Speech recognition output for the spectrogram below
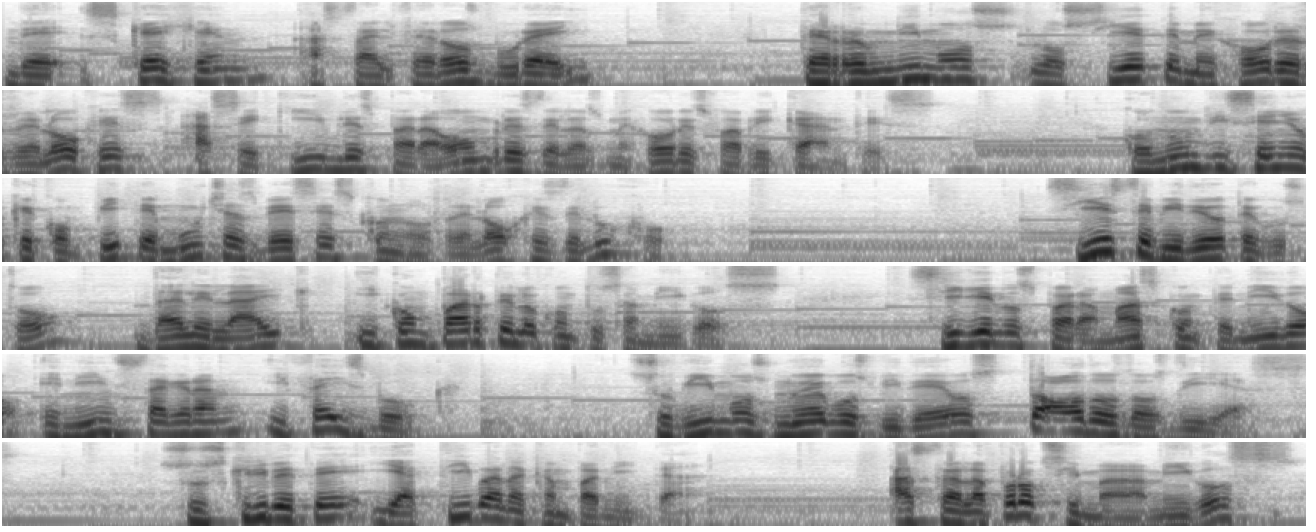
de Skeigen hasta el feroz Burey, te reunimos los 7 mejores relojes asequibles para hombres de los mejores fabricantes, con un diseño que compite muchas veces con los relojes de lujo. Si este video te gustó, dale like y compártelo con tus amigos. Síguenos para más contenido en Instagram y Facebook. Subimos nuevos videos todos los días. Suscríbete y activa la campanita. Hasta la próxima, amigos.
